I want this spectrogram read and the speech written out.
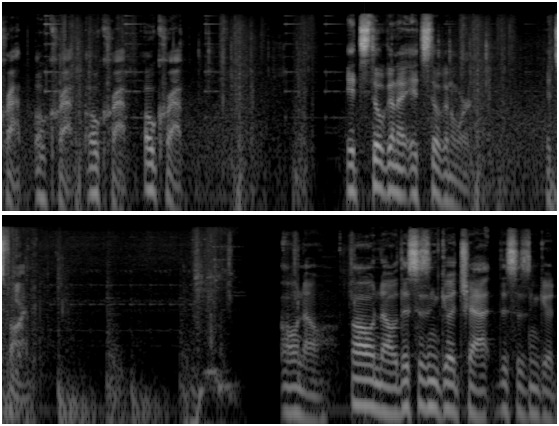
Crap. Oh crap. Oh crap. Oh crap. It's still gonna it's still gonna work. It's fine. Oh no. Oh no, this isn't good, chat. This isn't good.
